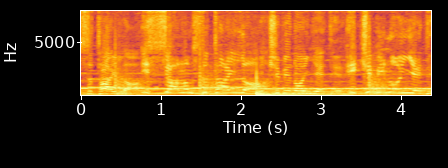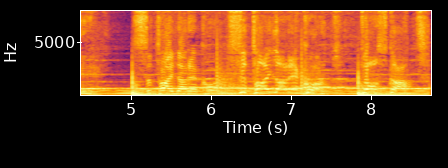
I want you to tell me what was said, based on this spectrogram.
style'la İsyanım style'la 2017 2017 Style'la rekord Style'la rekord Yozgat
